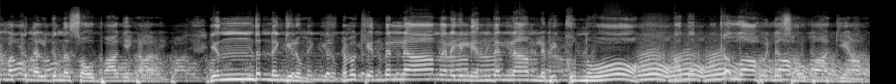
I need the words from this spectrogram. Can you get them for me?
നമുക്ക് നൽകുന്ന സൗഭാഗ്യങ്ങളാണ്. എന്തുണ്ടെങ്കിലും നമുക്ക് എന്തെല്ലാം നിലയിൽ എന്തെല്ലാം ലഭിക്കുന്നുവോ അതൊക്കെ അള്ളാഹുവിന്റെ സൗഭാഗ്യമാണ്.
